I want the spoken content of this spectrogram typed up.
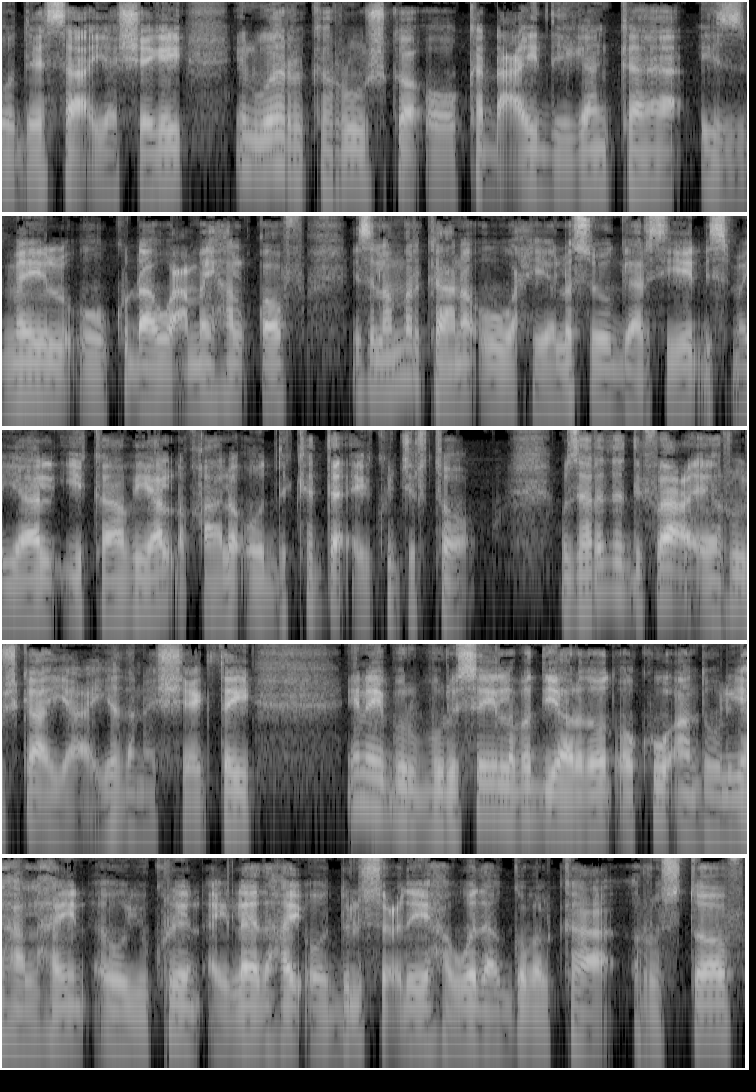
odesa ayaa sheegay in weerarka ruushka oo ka dhacay deegaanka ismail uu ku dhaawacmay hal qof islamarkaana uu waxyeelo soo gaarsiiyey dhismayaal iyo kaabayaal dhaqaale oo dekadda ay ku jirto. Wasaaradda difaaca ee ruushka ayaa iyadana sheegtay inay burburisay laba diyaaradood oo kuwa aan duuliyaha lahayn oo ukrein ay leedahay oo dul socday hawada gobolka rostof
